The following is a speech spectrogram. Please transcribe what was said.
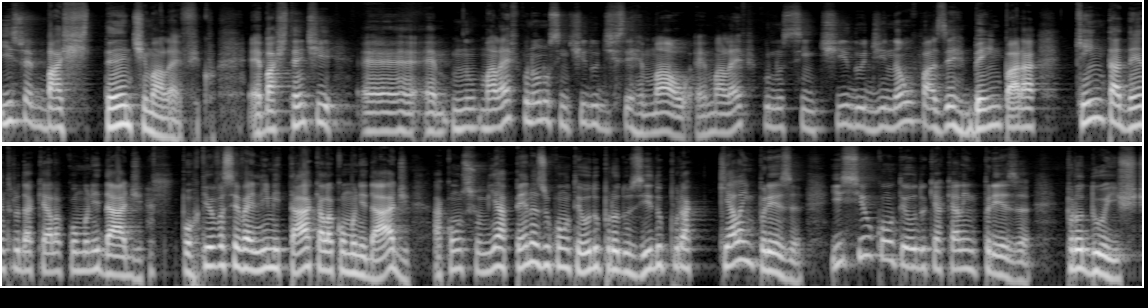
Isso é bastante maléfico. É bastante. É, é, maléfico não no sentido de ser mal, é maléfico no sentido de não fazer bem para quem está dentro daquela comunidade, porque você vai limitar aquela comunidade a consumir apenas o conteúdo produzido por aquela empresa. E se o conteúdo que aquela empresa produz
